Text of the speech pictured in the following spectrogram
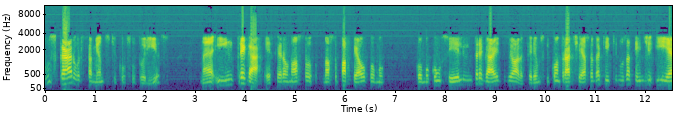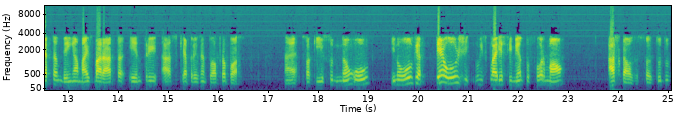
buscar orçamentos de consultorias né, e entregar. Esse era o nosso, nosso papel como como conselho, entregar e dizer, olha, queremos que contrate essa daqui que nos atende e é também a mais barata entre as que apresentou a proposta. Né? Só que isso não houve, e não houve até hoje um esclarecimento formal às causas. Foi tudo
